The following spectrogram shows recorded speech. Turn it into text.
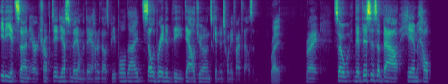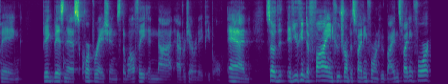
idiot son Eric Trump did yesterday on the day 100,000 people died, celebrated the Dow Jones getting to 25,000. Right. Right. So that this is about him helping big business, corporations, the wealthy, and not average everyday people. And so, th- if you can define who Trump is fighting for and who Biden's fighting for,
